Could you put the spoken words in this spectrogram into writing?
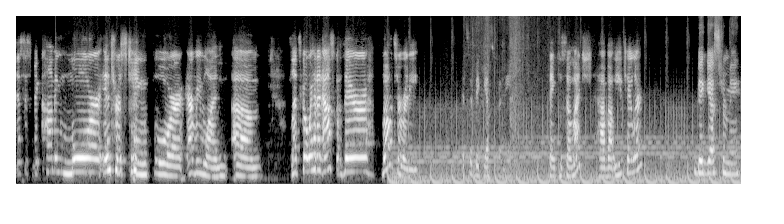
This is becoming more interesting for everyone. Um, let's go ahead and ask their votes already. It's a big yes for me. Thank you so much. How about you, Taylor? Big yes from me.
